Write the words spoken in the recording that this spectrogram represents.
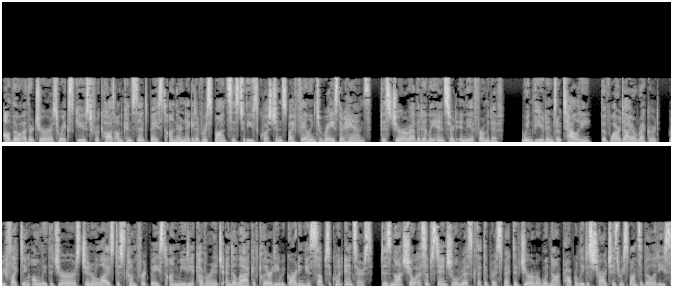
although other jurors were excused for cause on consent based on their negative responses to these questions by failing to raise their hands, this juror evidently answered in the affirmative. When viewed in totality, the voir dire record, reflecting only the juror's generalized discomfort based on media coverage and a lack of clarity regarding his subsequent answers, does not show a substantial risk that the prospective juror would not properly discharge his responsibilities,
